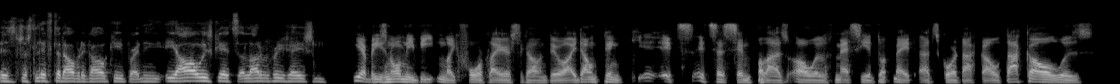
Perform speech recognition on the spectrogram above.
Is just lifted over the goalkeeper, and he, he always gets a lot of appreciation. yeah, but he's normally beaten like four players to go and do it. I don't think it's it's as simple as oh well, if Messi had made had scored that goal, that goal was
